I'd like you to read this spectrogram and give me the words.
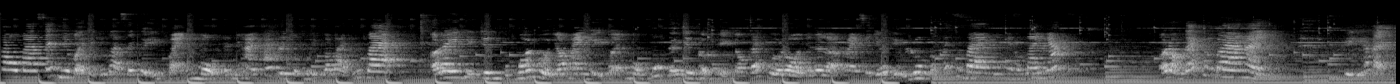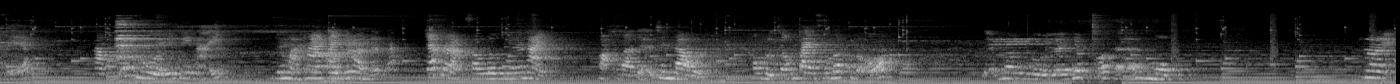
Sau 3 set như vậy thì chúng ta sẽ nghỉ khoảng 1 đến 2 phút để chuẩn bị vào bài thứ ba. Ở đây thì Trinh cũng mới vừa cho Hoang nghỉ khoảng một phút để Trinh thực hiện động tác vừa rồi, cho nên là Hoang sẽ giới thiệu luôn động tác thứ ba của ngày hôm nay nhé. Ở động tác thứ ba này thì các bạn sẽ nằm ép người như khi nãy, nhưng mà hai tay chúng ta sẽ chắc chắp ra đằng sau lưng như thế này, hoặc là để trên đầu, không được chống tay xuống đất nữa để nâng người lên nhất có thể một. Hai.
